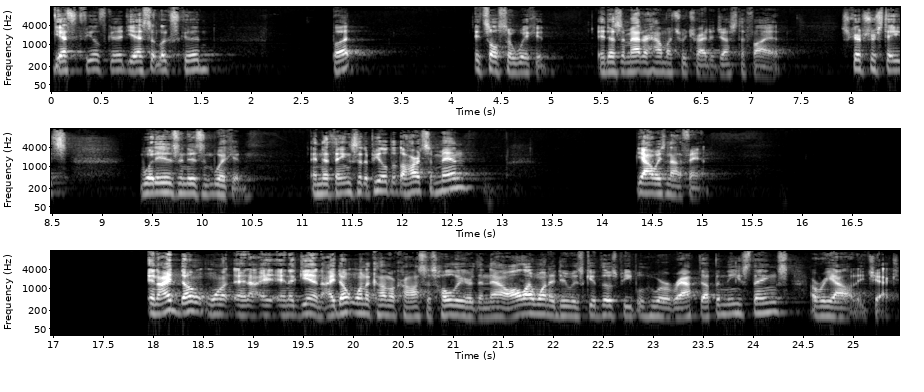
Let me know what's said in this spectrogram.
Yes, it feels good. Yes, it looks good. But it's also wicked. It doesn't matter how much we try to justify it. Scripture states what is and isn't wicked. And the things that appeal to the hearts of men, Yahweh's not a fan. And I don't want, and, I, and again, I don't want to come across as holier than thou. All I want to do is give those people who are wrapped up in these things a reality check.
